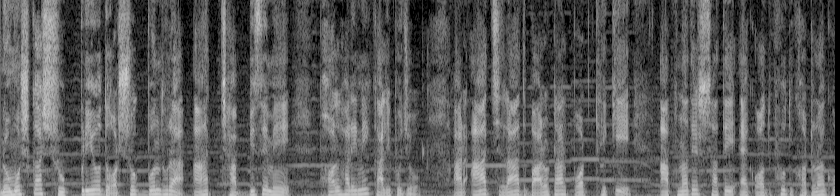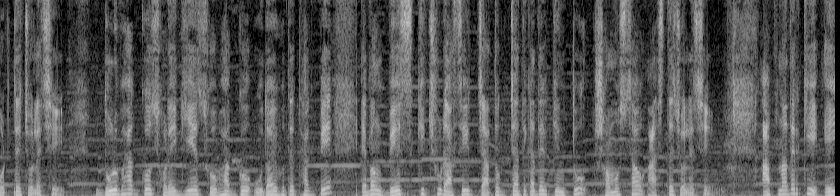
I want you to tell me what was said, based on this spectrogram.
নমস্কার সুপ্রিয় দর্শক বন্ধুরা, আজ ছাব্বিশে মে, ফলহারিণী কালী পুজো। আর আজ রাত বারোটার পর থেকে আপনাদের সাথে এক অদ্ভুত ঘটনা ঘটতে চলেছে। দুর্ভাগ্য সরে গিয়ে সৌভাগ্য উদয় হতে থাকবে এবং বেশ কিছু রাশির জাতক জাতিকাদের কিন্তু সমস্যাও আসতে চলেছে। আপনাদেরকে এই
